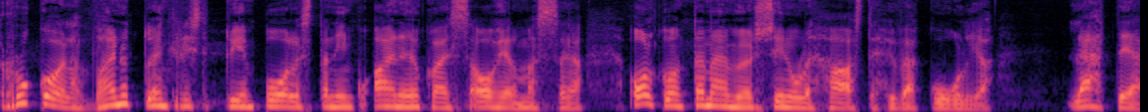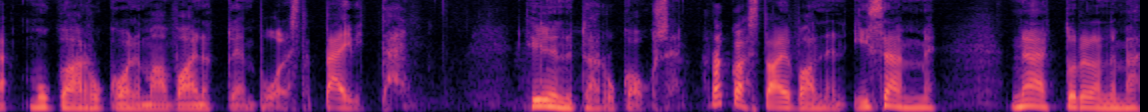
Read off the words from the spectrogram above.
rukoilla vainottujen kristittyjen puolesta niin kuin aina jokaisessa ohjelmassa ja olkoon tämä myös sinulle haaste, hyvä kuulija, lähteä mukaan rukoilemaan vainottujen puolesta päivittäin. Hiljennytään rukoukseen. Rakas taivaallinen isämme, näet todella nämä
